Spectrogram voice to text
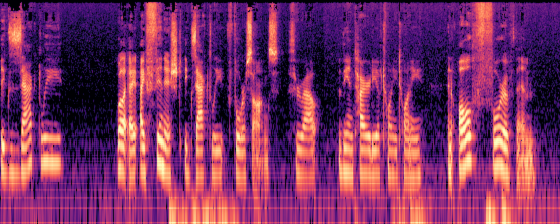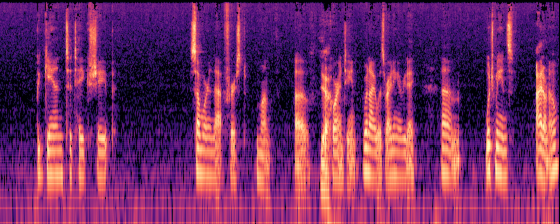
exactly. Well, I, I finished exactly four songs throughout the entirety of 2020, and all four of them began to take shape somewhere in that first month of Yeah. quarantine when I was writing every day. Um, which means, I don't know,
